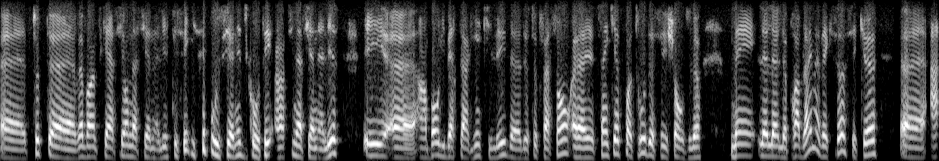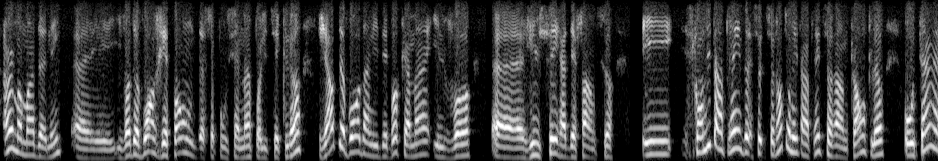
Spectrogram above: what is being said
euh, toute revendication nationaliste. Il s'est positionné du côté antinationaliste et euh, en bon libertarien qu'il est, de, toute façon, euh, s'inquiète pas trop de ces choses-là. Mais le, problème avec ça, c'est que euh, à un moment donné, euh, il va devoir répondre de ce positionnement politique-là. J'ai hâte de voir dans les débats comment il va réussir à défendre ça. Et ce qu'on est en train de, ce, dont on est en train de se rendre compte là, autant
